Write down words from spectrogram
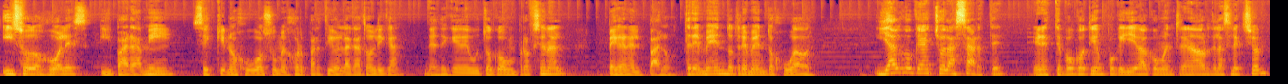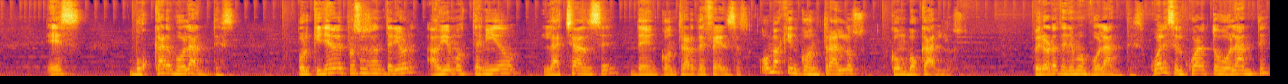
hizo dos goles y para mí, si es que no jugó su mejor partido en la Católica desde que debutó como un profesional, pega en el palo. Tremendo, tremendo jugador. Y algo que ha hecho Lazarte en este poco tiempo que lleva como entrenador de la selección es buscar volantes. Porque ya en el proceso anterior habíamos tenido la chance de encontrar defensas, o más que encontrarlos, convocarlos. Pero ahora tenemos volantes. ¿Cuál es el cuarto volante?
